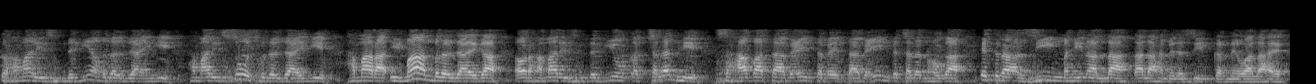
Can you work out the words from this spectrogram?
تو ہماری زندگیاں بدل جائیں گی، ہماری سوچ بدل جائے گی، ہمارا ایمان بدل جائے گا اور ہماری زندگیوں کا چلن ہی صحابہ تابعین طبع تابعین کا چلن ہوگا۔ اتنا عظیم مہینہ اللہ تعالی ہمیں نصیب کرنے والا ہے۔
